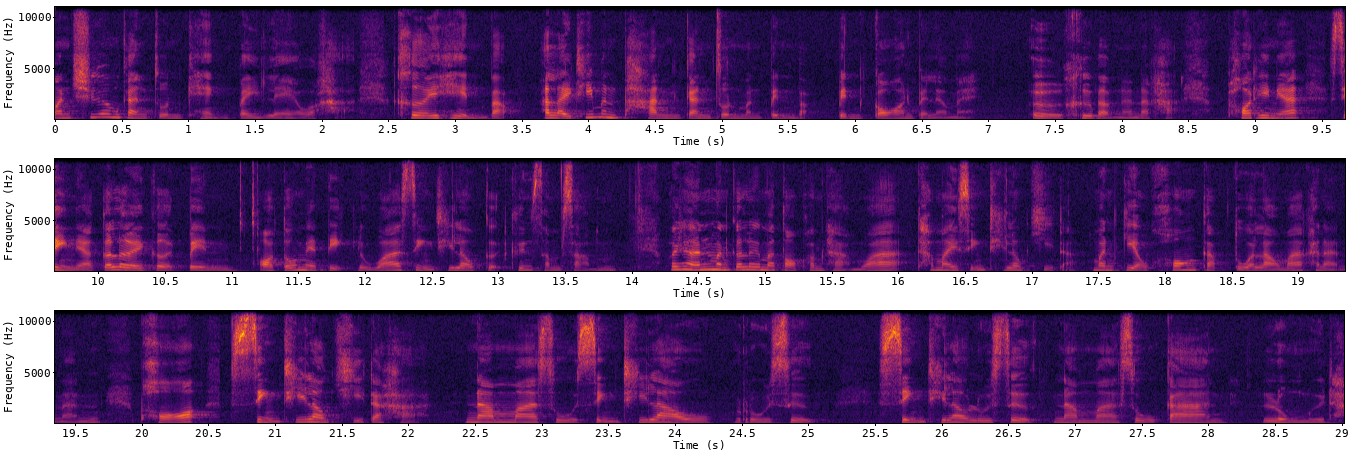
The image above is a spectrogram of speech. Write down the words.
มันเชื่อมกันจนแข็งไปแล้วอะค่ะ เคยเห็นแบบอะไรที่มันพันกันจนมันเป็นแบบเป็นก้อนไปแล้วไหมเออคือแบบนั้นนะคะพอทีเนี้ยสิ่งเนี้ยก็เลยเกิดเป็นออโตเมติกหรือว่าสิ่งที่เราเกิดขึ้นซ้ำๆเพราะฉะนั้นมันก็เลยมาตอบคำถามว่าทำไมสิ่งที่เราคิดอะมันเกี่ยวข้องกับตัวเรามากขนาดนั้น เพราะสิ่งที่เราคิดอะค่ะนำมาสู่สิ่งที่เรารู้สึก สิ่งที่เรารู้สึกนำมาสู่การ ลงมือท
